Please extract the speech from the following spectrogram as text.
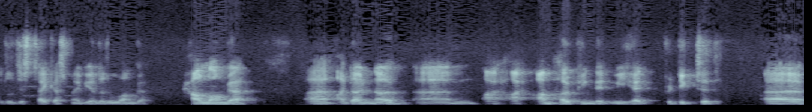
It'll just take us maybe a little longer. How longer? Uh, I don't know. Um, I, am hoping that we had predicted uh,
